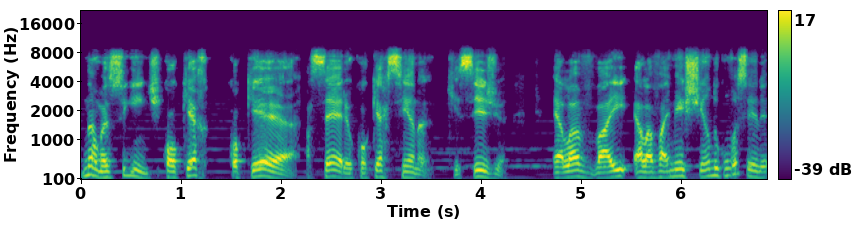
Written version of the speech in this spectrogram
Não, mas é o seguinte, qualquer qualquer série ou qualquer cena que seja, ela vai ela vai mexendo com você, né?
